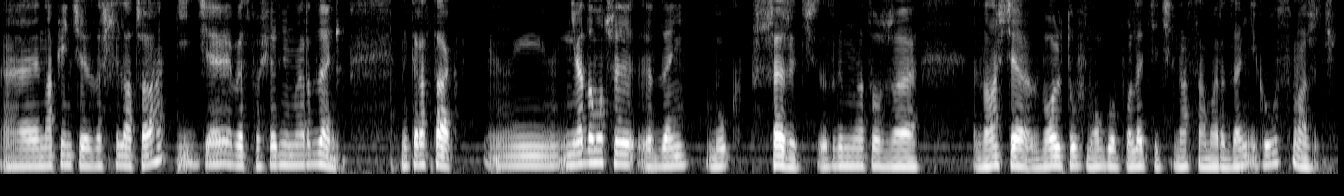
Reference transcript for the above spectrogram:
e, napięcie zasilacza idzie bezpośrednio na rdzeń. No i teraz tak, mm, nie wiadomo czy rdzeń mógł przeżyć, ze względu na to, że 12 V mogło polecieć na sam rdzeń i go usmażyć.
